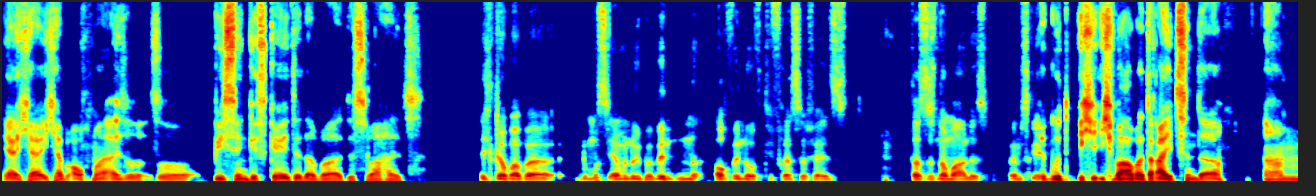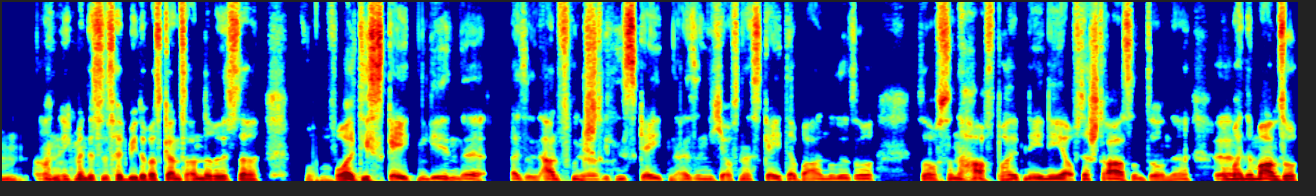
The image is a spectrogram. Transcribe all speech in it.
Ja, ich, ich habe auch mal, also so ein bisschen geskatet, aber das war halt. Ich glaube aber, du musst dich einfach nur überwinden, auch wenn du auf die Fresse fällst, dass es normal ist beim Ja, Skaten. gut, ich, ich war aber 13 da. Ähm, Ja. und ich meine, das ist halt wieder was ganz anderes. Da wollte ich skaten gehen, ne? Also in Anführungsstrichen skaten. Also nicht auf einer Skaterbahn oder so, so auf so einer Halfpipe, nee, nee, auf der Straße und so, ne? Äh, Und meine Mom so,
